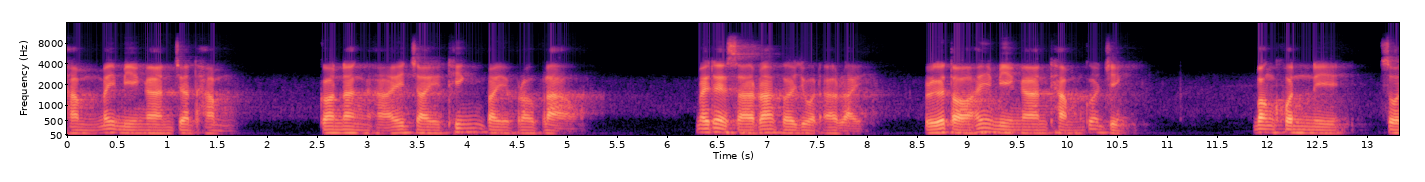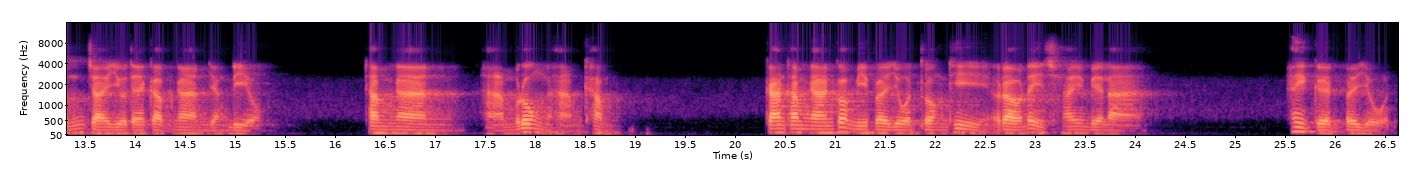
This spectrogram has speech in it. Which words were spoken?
ทำไม่มีงานจะทำก็นั่งหายใจทิ้งไปเปล่าๆไม่ได้สาระประโยชน์อะไร หรือต่อให้มีงานทำก็จริง บางคนนี่สนใจอยู่แต่กับงานอย่างเดียวทำงานหามรุ่งหามค่ำการทำงานก็มีประโยชน์ตรงที่เราได้ใช้เวลา ให้เกิดประโยชน์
